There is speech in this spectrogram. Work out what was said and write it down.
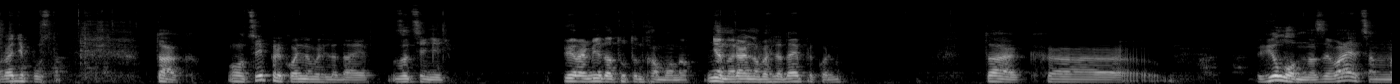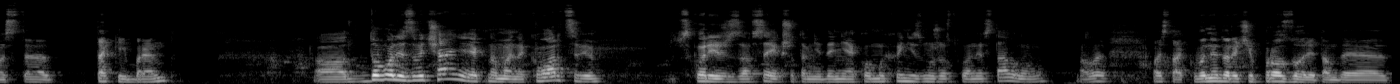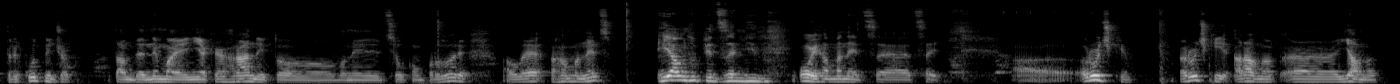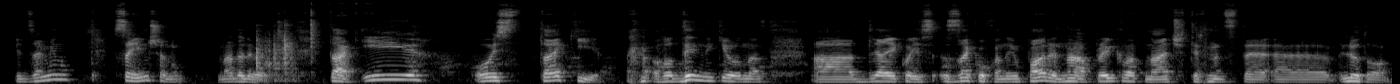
Вроді пусто. Так. О, цей прикольно виглядає. Зацініть. Піраміда Тутенхамона. Ні, ну реально виглядає прикольно. Так. Е- Вілон називається. У нас е, такий бренд. Е, доволі звичайні, як на мене, кварцеві. Скоріш за все, якщо там ніде ніякого механізму жорсткого не вставлено. Але ось так. Вони, до речі, прозорі, там, де трикутничок, там, де немає ніяких граней, то вони цілком прозорі. Але гаманець явно під заміну. Ой, гаманець це цей. Ручки. Ручки равно, е, явно під заміну. Все інше, ну, треба дивитися. Так, і ось такі годинники у нас а, для якоїсь закоханої пари, наприклад, на 14 е, лютого.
